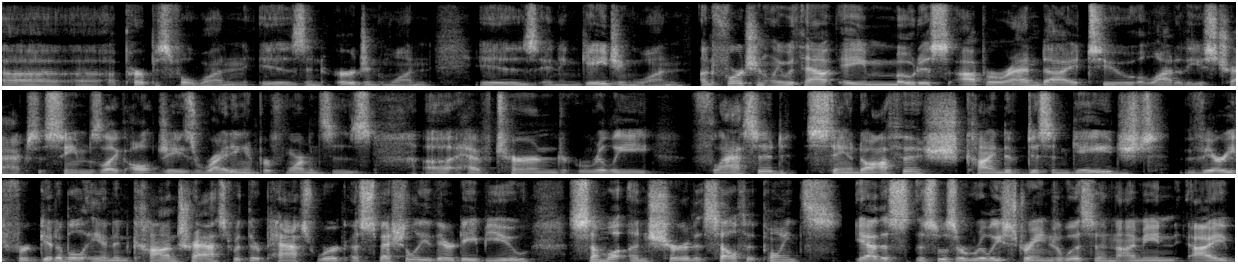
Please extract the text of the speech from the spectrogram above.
uh, a purposeful one, is an urgent one, is an engaging one. Unfortunately, without a modus operandi to a lot of these tracks, it seems like Alt J's writing and performances uh, have turned really flaccid, standoffish, kind of disengaged, very forgettable, and in contrast with their past work, especially their debut, somewhat unsure of itself at points. Yeah, this this was a really strange listen. I mean, I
